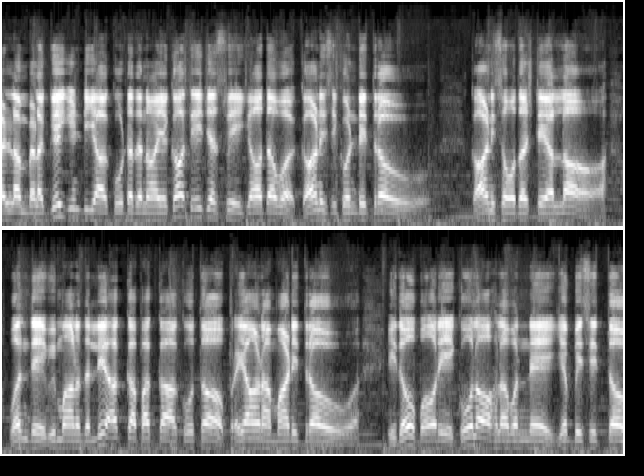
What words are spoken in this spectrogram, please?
ಬೆಳ್ಳಂ ಬೆಳಗ್ಗೆ ಇಂಡಿಯಾ ಕೂಟದ ನಾಯಕ ತೇಜಸ್ವಿ ಯಾದವ್ ಕಾಣಿಸಿಕೊಂಡಿದ್ರು. ಕಾಣಿಸೋದಷ್ಟೇ ಅಲ್ಲ, ಒಂದೇ ವಿಮಾನದಲ್ಲಿ ಅಕ್ಕಪಕ್ಕ ಕೂತ ಪ್ರಯಾಣ ಮಾಡಿದ್ರು. ಇದು ಭಾರಿ ಕೋಲಾಹಲವನ್ನೇ ಎಬ್ಬಿಸಿತ್ತು.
